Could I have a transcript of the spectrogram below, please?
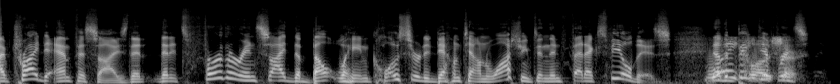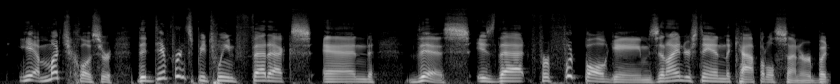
I've tried to emphasize that that it's further inside the Beltway and closer to downtown Washington than FedEx Field is. Now the big closer. difference yeah, much closer. The difference between FedEx and this is that for football games, and I understand the Capital Center, but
